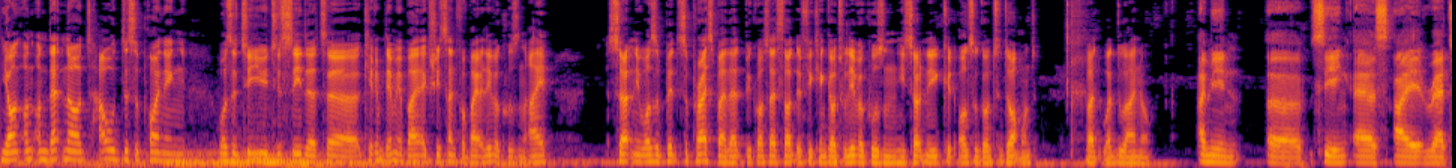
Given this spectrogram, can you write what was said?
Yeah, on, on, on that note, how disappointing was it to you to see that uh, Kerim Demirbay actually signed for Bayer Leverkusen? I certainly was a bit surprised by that because I thought if he can go to Leverkusen, he certainly could also go to Dortmund. But what do I know? I mean, uh, seeing as I read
